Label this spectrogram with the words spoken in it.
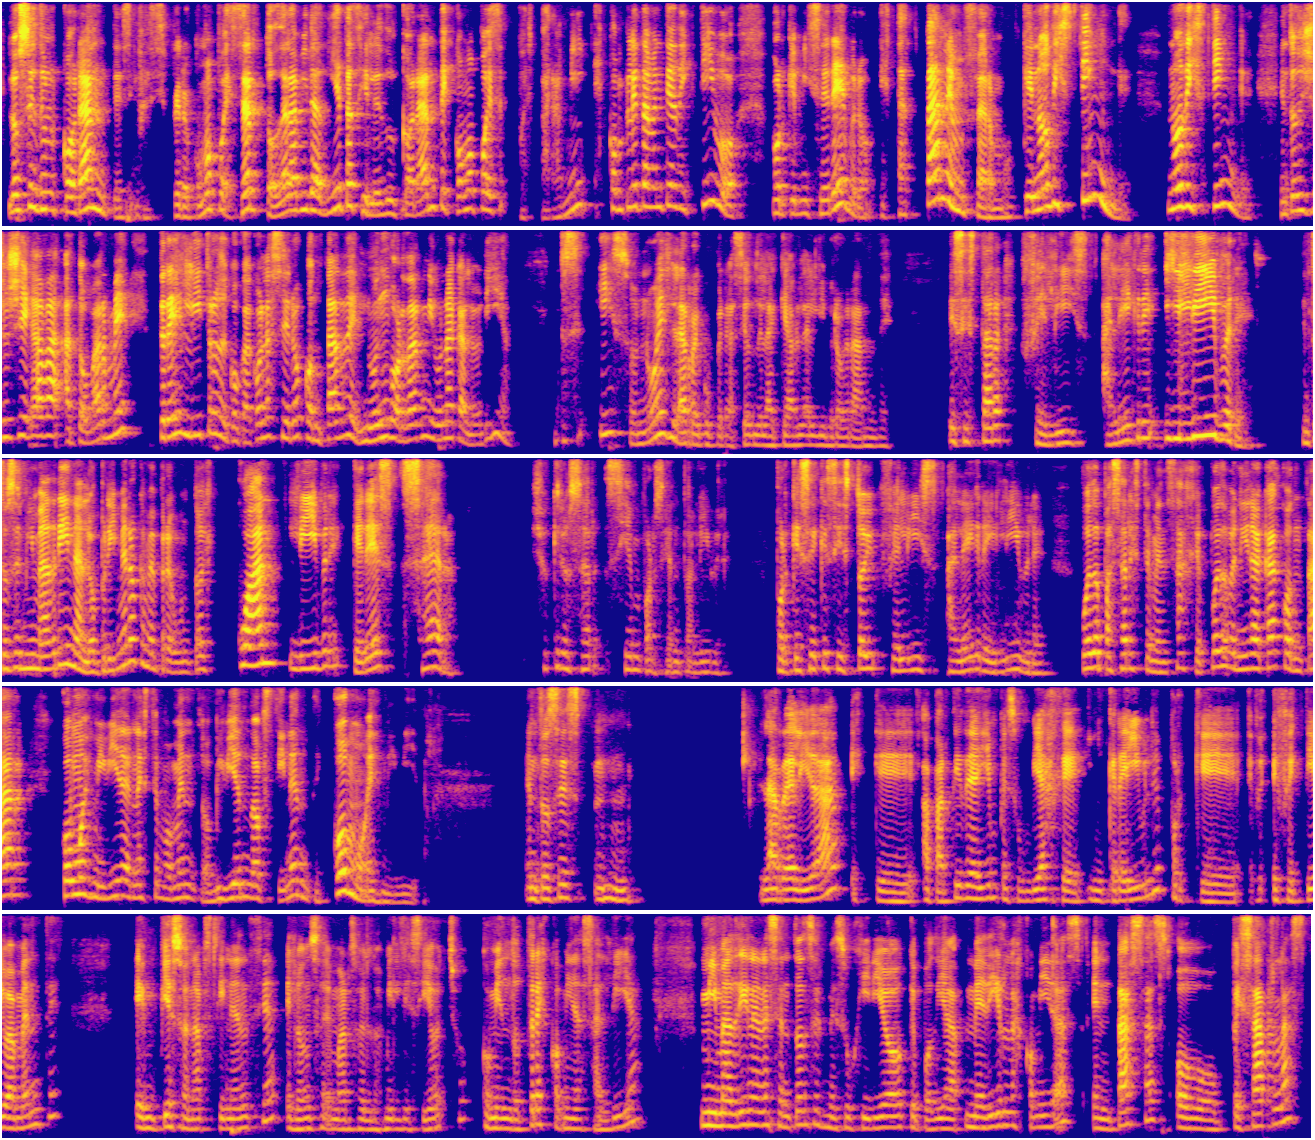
los edulcorantes, pero ¿cómo puede ser toda la vida dieta si el edulcorante, ¿cómo puede ser? Pues para mí es completamente adictivo, porque mi cerebro está tan enfermo que no distingue, no distingue. Entonces yo llegaba a tomarme tres litros de Coca-Cola cero con tal de no engordar ni una caloría. Entonces eso no es la recuperación de la que habla el libro grande, es estar feliz, alegre y libre. Entonces mi madrina lo primero que me preguntó es, ¿Cuán libre querés ser? Yo quiero ser 100% libre, porque sé que si estoy feliz, alegre y libre, puedo pasar este mensaje, puedo venir acá a contar cómo es mi vida en este momento, viviendo abstinente, cómo es mi vida. Entonces, la realidad es que a partir de ahí empezó un viaje increíble porque efectivamente Empiezo en abstinencia el 11 de marzo del 2018, comiendo tres comidas al día. Mi madrina en ese entonces me sugirió que podía medir las comidas en tazas o pesarlas.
